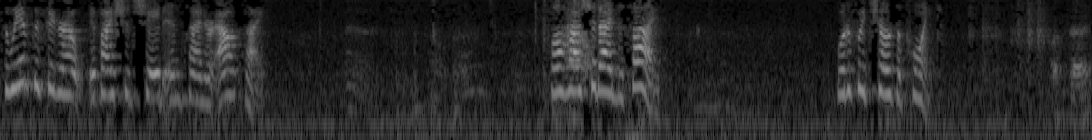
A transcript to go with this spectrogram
So we have to figure out if I should shade inside or outside. Well, how should I decide? What if we chose a point? Okay.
